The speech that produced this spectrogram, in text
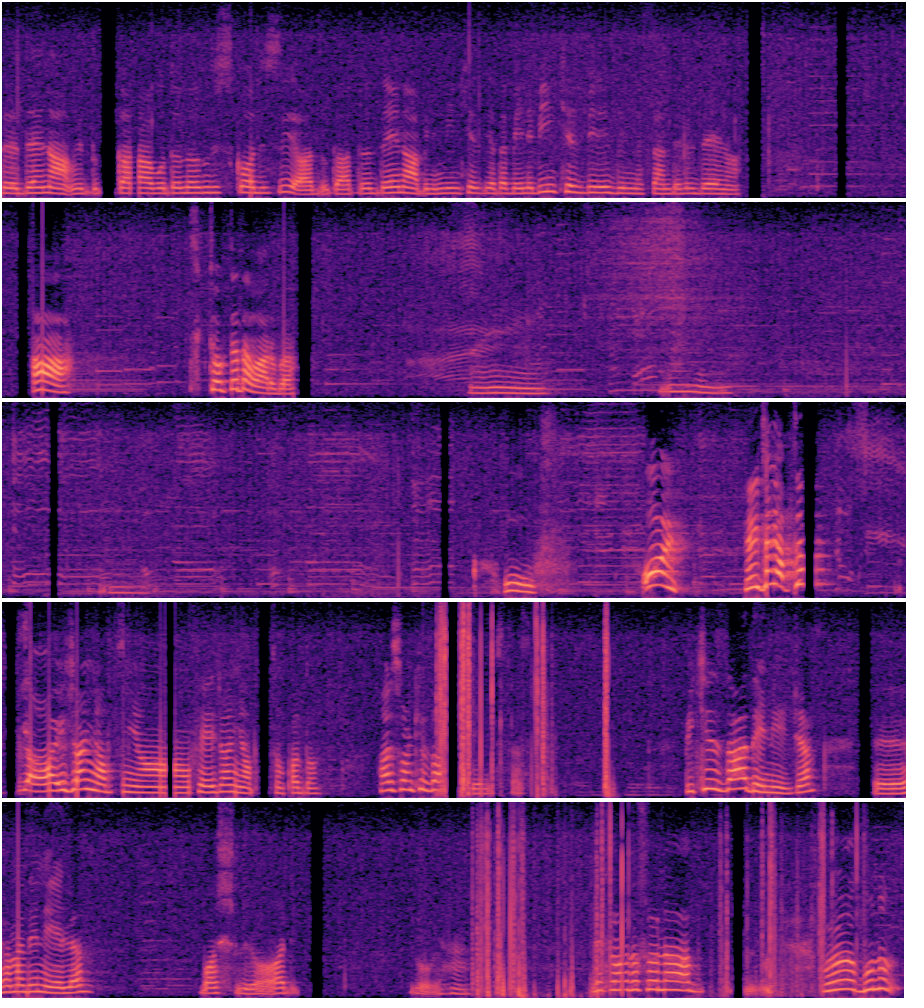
de dena gadı budunun disco disi adı gadı dena benim bin kez ya da beni bin kez biri dinlesen dedi dena. Aa TikTok'ta da var bu. Hmm. Hmm. Of. Oy! Heyecan Ya heyecan yaptım ya. Heyecan yaptım pardon. Hadi son kez daha deneyelim istersen. Bir kez daha deneyeceğim. Ee, hemen deneyelim. Başlıyor hadi. Doğru. Hı. Ve sonra da sonra bu, bunun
